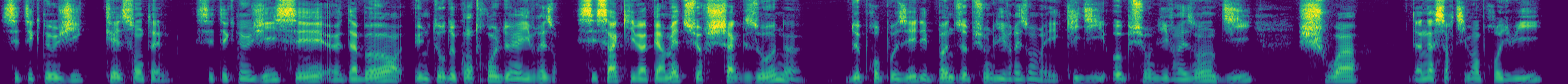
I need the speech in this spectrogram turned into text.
ces technologies, quelles sont-elles? Ces technologies, c'est euh, d'abord une tour de contrôle de la livraison. C'est ça qui va permettre sur chaque zone de proposer les bonnes options de livraison. Et qui dit option de livraison dit choix d'un assortiment produit,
